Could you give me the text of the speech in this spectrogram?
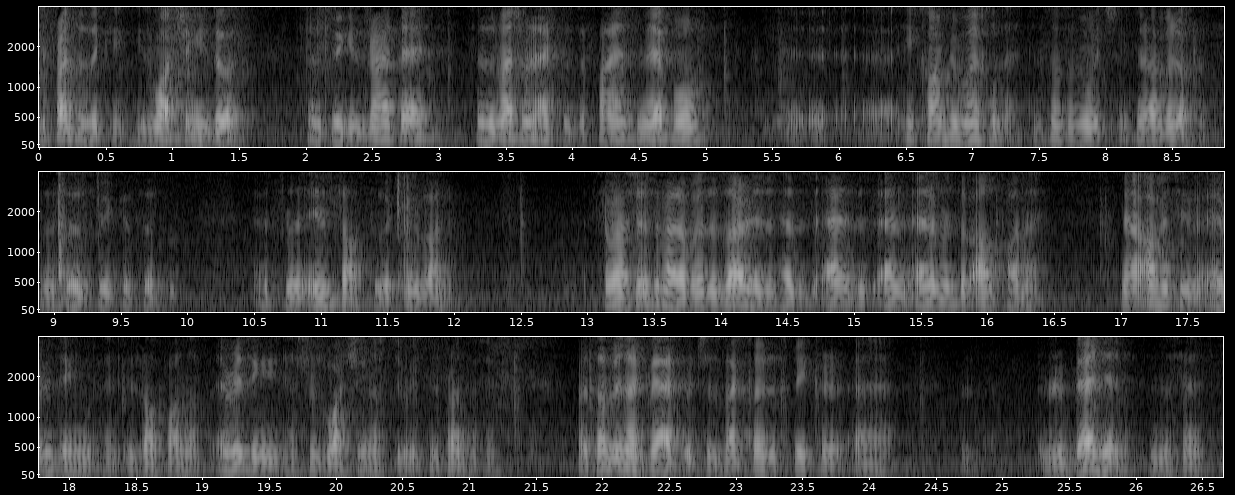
in front of the king, he's watching you do it, so to speak, he's right there. So it's much more an act of defiance, and therefore uh, he can't be moichel that. It's not something which you can overlook. It's so to speak, it's a, it's an insult to the king's honor. So what Hashem says about Avodah Zarah is it has this, this element of alpanai. Now, obviously, everything is alpanai. Everything Hashem's watching us do is in front of Him. But something like that, which is like so to speak, uh, rebellion in a sense,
